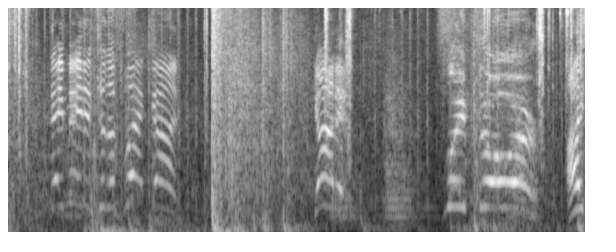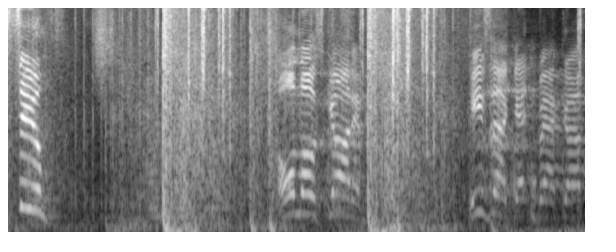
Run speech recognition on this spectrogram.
it. They made it to the flak gun. Got it. Flamethrower! I see him! Almost got him. He's not getting back up.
